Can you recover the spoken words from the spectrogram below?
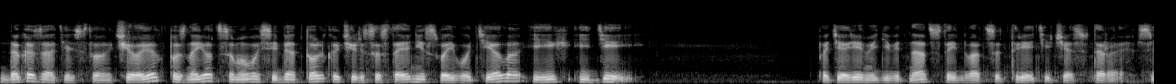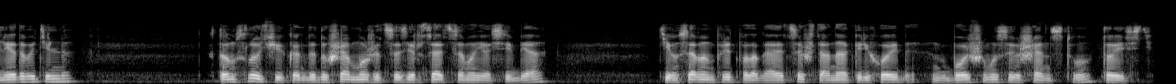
Доказательство. Человек познает самого себя только через состояние своего тела и их идей. По теореме 19, 23, часть 2. Следовательно, в том случае, когда душа может созерцать самое себя, тем самым предполагается, что она переходит к большему совершенству, то есть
